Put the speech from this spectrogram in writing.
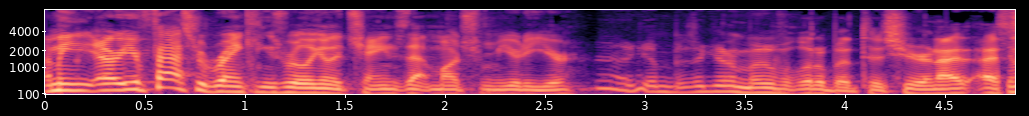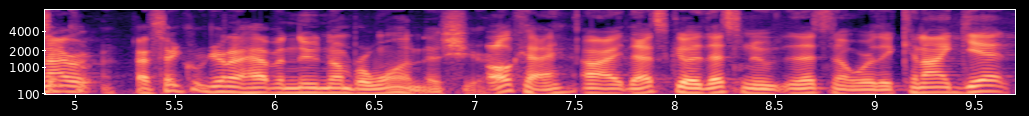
I mean, are your fast food rankings really going to change that much from year to year? They're going to move a little bit this year, and I, I think I- we're- I think we're going to have a new number one this year. Okay, all right, that's good. That's new. That's noteworthy. Can I get?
